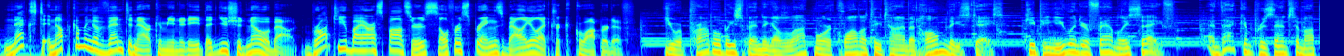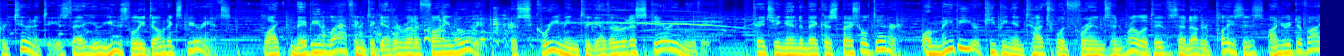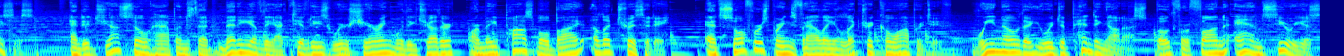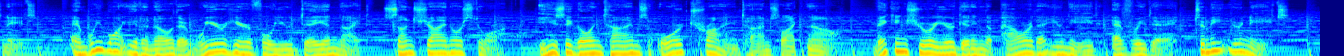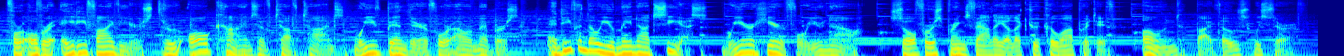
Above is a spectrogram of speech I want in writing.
Next, an upcoming event in our community that you should know about, brought to you by our sponsors, Sulphur Springs Valley Electric Cooperative. You are probably spending a lot more quality time at home these days, keeping you and your family safe. And that can present some opportunities that you usually don't experience, like maybe laughing together at a funny movie, or screaming together at a scary movie, pitching in to make a special dinner, or maybe you're keeping in touch with friends and relatives and other places on your devices. And it just so happens that many of the activities we're sharing with each other are made possible by electricity. At Sulphur Springs Valley Electric Cooperative, we know that you are depending on us both for fun and serious needs. And we want you to know that we're here for you day and night, sunshine or storm, easygoing times or trying times like now, making sure you're getting the power that you need every day to meet your needs. For over 85 years, through all kinds of tough times, we've been there for our members. And even though you may not see us, we're here for you now. Sulphur Springs Valley Electric Cooperative, owned by those we serve.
